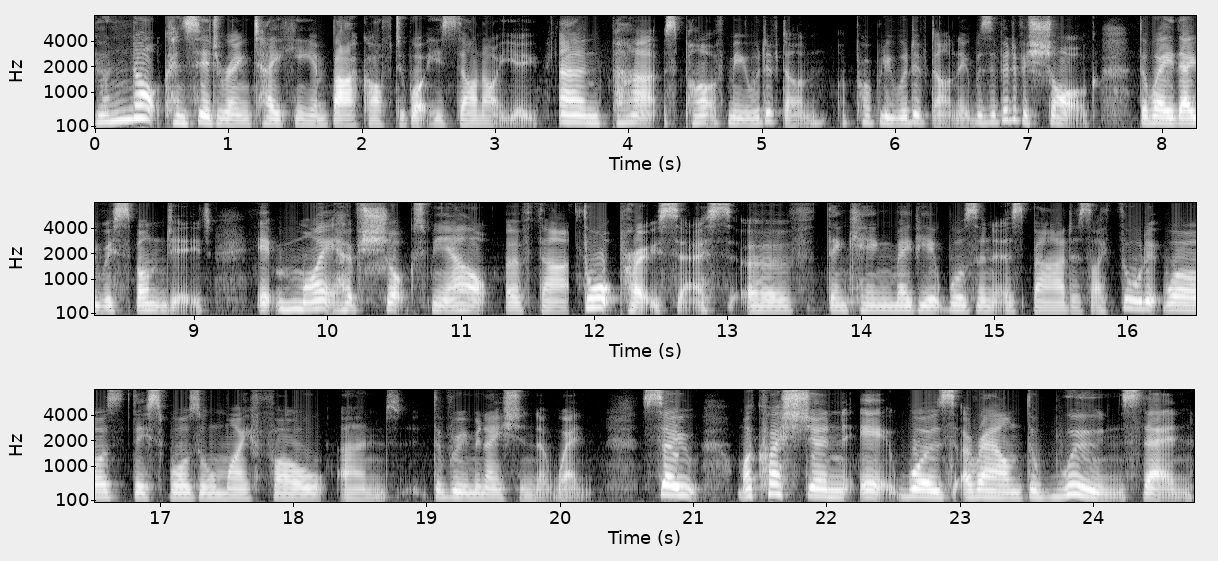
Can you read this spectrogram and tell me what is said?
you're not considering taking him back after what he's done, are you? And perhaps part of me would have done. I probably would have done. It was a bit of a shock the way they responded. It might have shocked me out of that thought process of thinking maybe it wasn't as bad as I thought it was. This was all my fault, and the rumination that went. So my question it was around the wounds then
